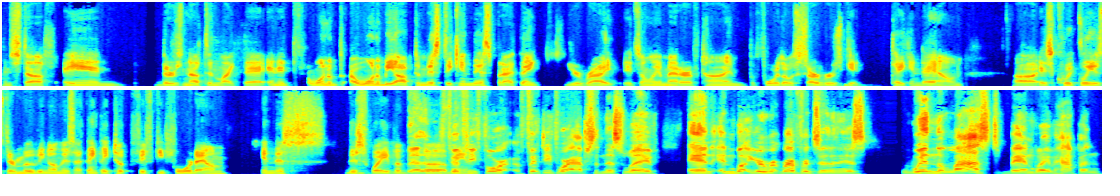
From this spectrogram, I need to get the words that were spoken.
and stuff and there's nothing like that. And it's i want to i want to be optimistic in this but i think you're right. It's only a matter of time before those servers get taken down. Uh, as quickly as they're moving on this i think they took 54 down in this this wave of yeah there were uh, 54 54 apps in this wave. And and what you're referencing is when the last band wave happened,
